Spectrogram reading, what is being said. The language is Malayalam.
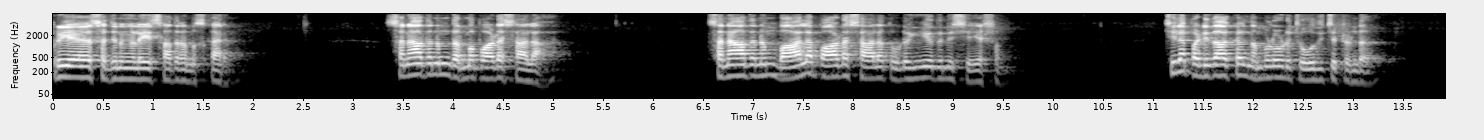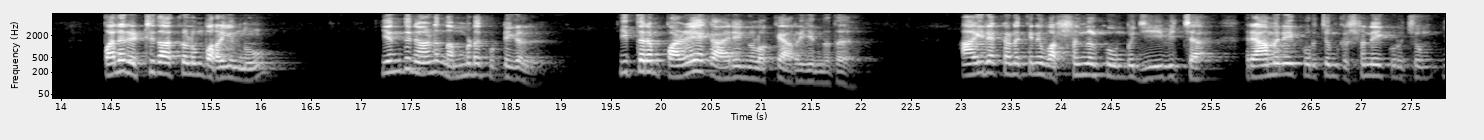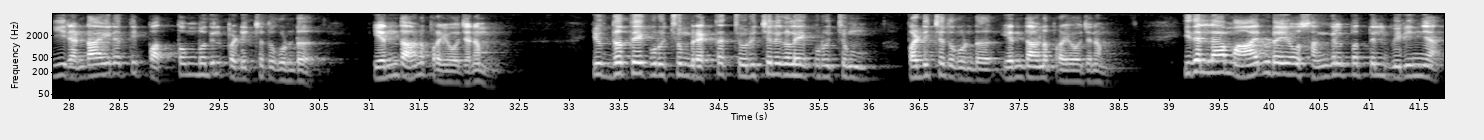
പ്രിയ സജ്ജനങ്ങളെ സാദ നമസ്കാരം സനാതനം ധർമ്മപാഠശാല. സനാതനം ബാലപാഠശാല തുടങ്ങിയതിന് ശേഷം ചില പഠിതാക്കൾ നമ്മളോട് ചോദിച്ചിട്ടുണ്ട്. പല രക്ഷിതാക്കളും പറയുന്നു എന്തിനാണ് നമ്മുടെ കുട്ടികൾ ഇത്തരം പഴയ കാര്യങ്ങളൊക്കെ അറിയുന്നത്? ആയിരക്കണക്കിന് വർഷങ്ങൾക്ക് മുമ്പ് ജീവിച്ച രാമനെക്കുറിച്ചും കൃഷ്ണനെക്കുറിച്ചും ഈ രണ്ടായിരത്തി പത്തൊമ്പതിൽ പഠിച്ചതുകൊണ്ട് എന്താണ് പ്രയോജനം? യുദ്ധത്തെക്കുറിച്ചും രക്തച്ചൊരിച്ചിലുകളെക്കുറിച്ചും പഠിച്ചതുകൊണ്ട് എന്താണ് പ്രയോജനം? ഇതെല്ലാം ആരുടെയോ സങ്കല്പത്തിൽ വിരിഞ്ഞ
